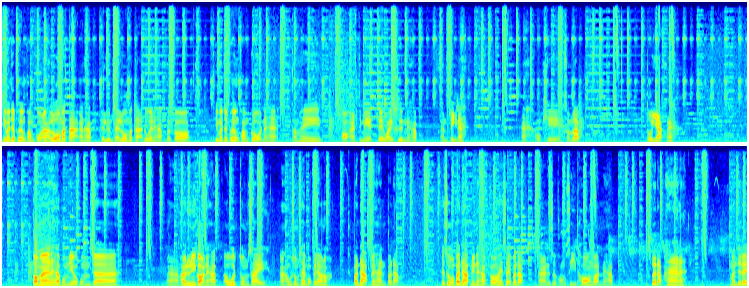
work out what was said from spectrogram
ที่มันจะเพิ่มความโกรธอ่าโล่อมตะนะครับอย่าลืมใส่โล่อมตะด้วยนะครับ แล้วก็ที่มันจะเพิ่มความโกรธนะฮะทำให้ออกอัลติเมตได้ไวขึ้นนะครับ อันตินะอะโอเคสำหรับตัวยักษ์นะ ต่อมานะครับผมเดี๋ยวผมจะอ่าพาดูนี้ก่อนนะครับ อาวุธสมใส่อ่าอาวุธสมใส่บอกไปแล้วเนาะประดับแล้วกันประดับ ในส่วนของประดับเนี่ยนะครับ ก็ให้ใส่ประดับอ่าในส่วนของสีทองก่อนนะครับ ระดับ 5 นะ มันจะได้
